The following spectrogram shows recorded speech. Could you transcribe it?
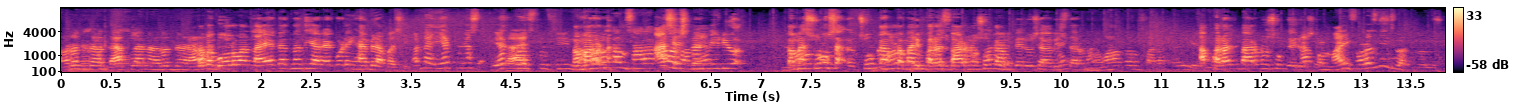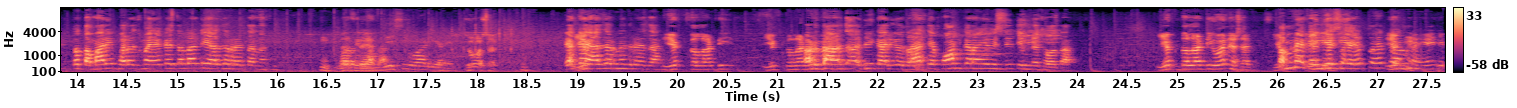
અરજદાર દાખલાના અરજદાર તમે આવે. લાયક જ નથી આ રેકોર્ડિંગ સાંભળ્યા પછી. એટલે એક વસ્તુ- એક વસ્તુથી તમારો કામ સારા આસિસ્ટન્ટ વિડિયો તમે શું શું કામ તમારી ફરજ બહારનું શું કામ કર્યું છે આ વિસ્તારમાં? આ ફરજ બહારનું શું કર્યું છે? મારી ફરજની જ વાત કરું. તો તમારી ફરજમાં એકેય તલાટી હાજર રહેતા નથી. જુઓ સર. એકેય હાજર નથી રહેતા? એક તલાટી એક તલાટી અડધા અધિકારીઓ રાતે ફોન કરાય એવી સ્થિતિમાં નથી હોતા એક તલાટી હોય ને સાહેબ તમને કહીએ છીએ પંચાયત.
